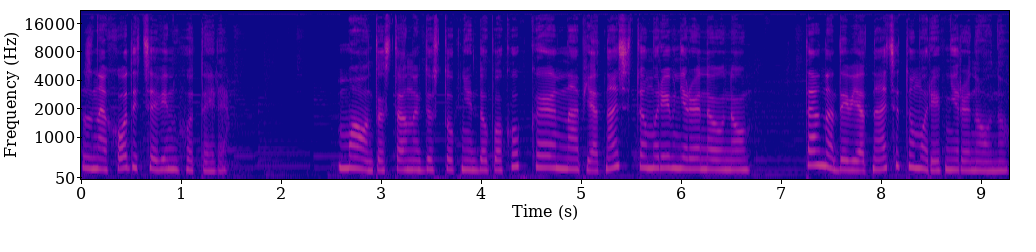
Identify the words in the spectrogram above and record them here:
Знаходиться він в готелі. Маунти стануть доступні до покупки на 15 рівні реновну та на 19 рівні реновну.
